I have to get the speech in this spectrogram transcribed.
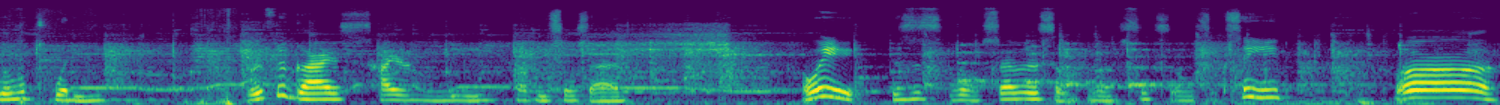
level 20. What if the guys hired me? I'd be so sad. Oh wait, this is level 7, so level 6, level 16. Ah!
